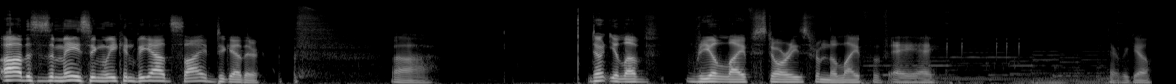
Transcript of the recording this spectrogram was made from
Oh, this is amazing. We can be outside together. Uh, don't you love real life stories from the life of AA? There we go.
